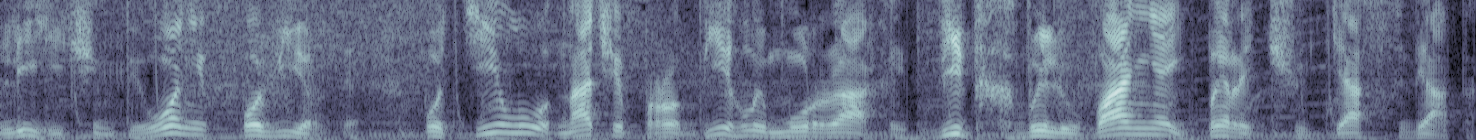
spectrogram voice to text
Ліги Чемпіонів, повірте, по тілу наче пробігли мурахи від хвилювання й передчуття свята.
